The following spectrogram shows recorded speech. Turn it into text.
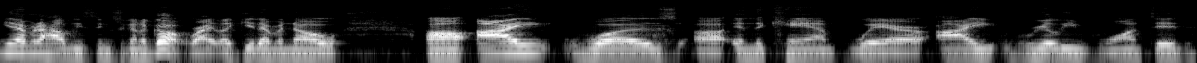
you never know how these things are going to go, right? Like you never know Uh, I was uh, in the camp where I really wanted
